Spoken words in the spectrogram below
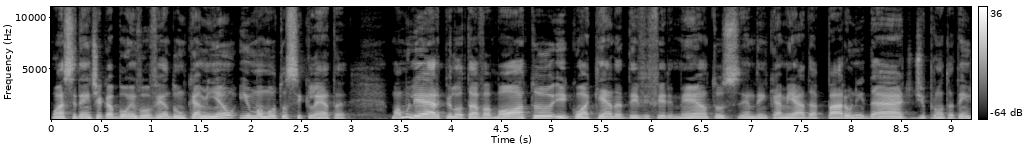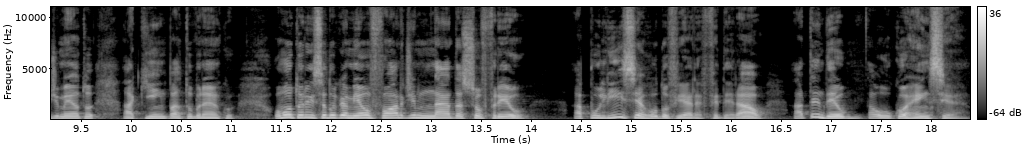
um acidente acabou envolvendo um caminhão e uma motocicleta. Uma mulher pilotava a moto e, com a queda, teve ferimentos, sendo encaminhada para a unidade de pronto atendimento aqui em Pato Branco. O motorista do caminhão Ford nada sofreu. A Polícia Rodoviária Federal atendeu a ocorrência.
